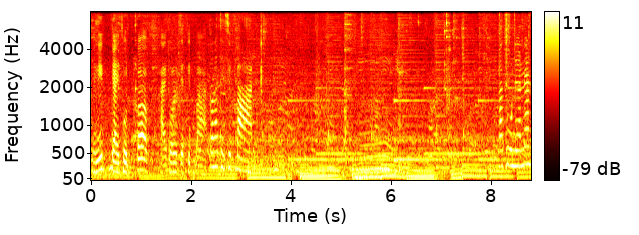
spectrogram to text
อย่างนี้ใหญ่สุดก็ขายตัวละ70 บาท ตัวละ70 บาทปลาทูเนื้อแน่น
